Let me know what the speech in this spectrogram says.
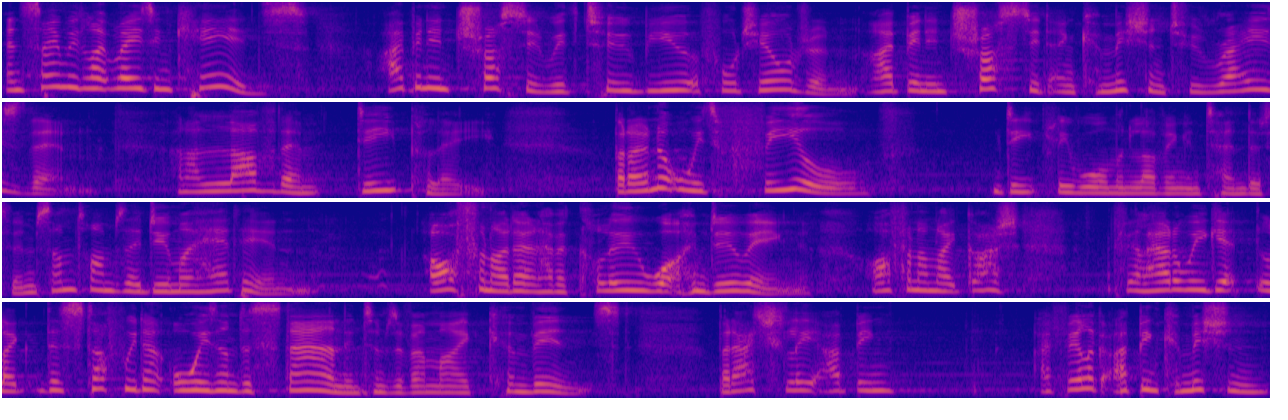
and same with like raising kids. I've been entrusted with two beautiful children. I've been entrusted and commissioned to raise them. And I love them deeply. But I don't always feel deeply warm and loving and tender to them. Sometimes they do my head in. Often I don't have a clue what I'm doing. Often I'm like, gosh, Phil, how do we get, like, there's stuff we don't always understand in terms of am I convinced? But actually, I've been, I feel like I've been commissioned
